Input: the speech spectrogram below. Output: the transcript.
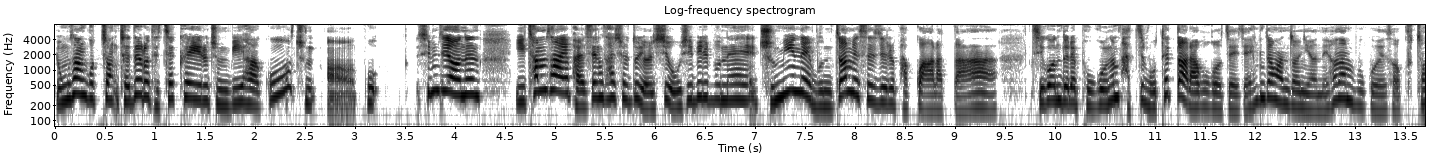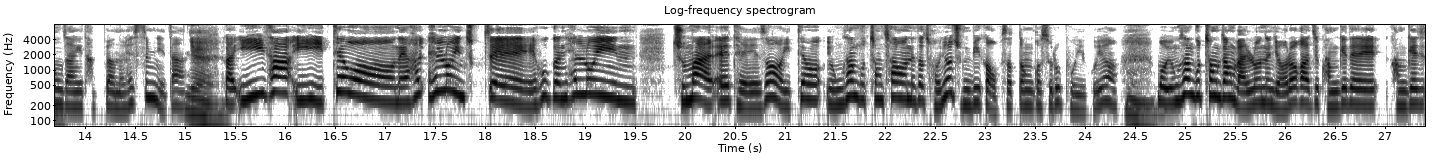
용산구청 제대로 대책 회의를 준비하고 주, 어, 보, 심지어는 이 참사의 발생 사실도 10시 51분에 주민의 문자 메시지를 받고 알았다. 직원들의 보고는 받지 못했다라고 어제 이제 행정안전위원회 현안 보고에서 구청장이 답변을 했습니다. 예. 그러니까 이 사, 이 이태원의 할- 헬로윈 축제 혹은 헬로윈 주말에 대해서 이태원 용산구청 차원에서 전혀 준비가 없었던 것으로 보이고요. 음. 뭐 용산구청장 말로는 여러 가지 관계대 관계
